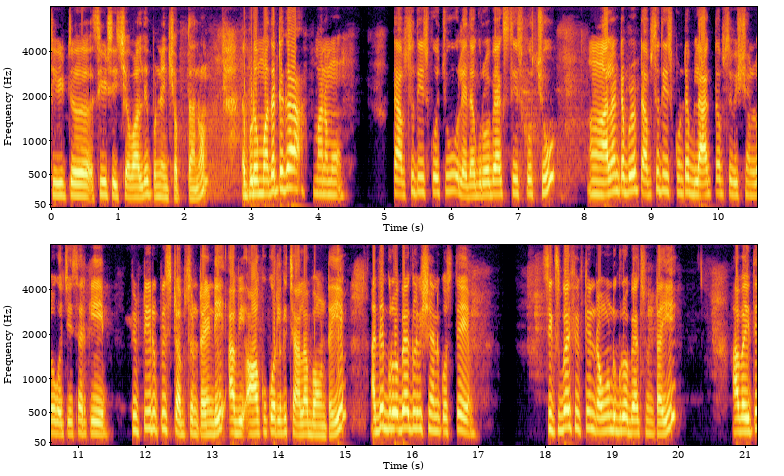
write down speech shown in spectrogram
సీట్ సీట్స్ ఇచ్చే వాళ్ళది ఇప్పుడు నేను చెప్తాను. ఇప్పుడు మొదటగా మనము టబ్స్ తీసుకోవచ్చు లేదా గ్రో బ్యాగ్స్ తీసుకోవచ్చు. అలాంటప్పుడు టబ్స్ తీసుకుంటే బ్లాక్ టబ్స్ విషయంలో వచ్చేసరికి ఫిఫ్టీ రూపీస్ టబ్స్ ఉంటాయండి. అవి ఆకుకూరలకి చాలా బాగుంటాయి. అదే గ్రో బ్యాగ్ల విషయానికి వస్తే six by fifteen round grow bags ఉంటాయి. అవైతే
